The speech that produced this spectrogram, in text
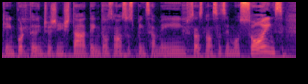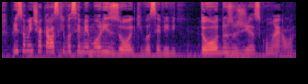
Que é importante a gente estar tá atento aos nossos pensamentos, às nossas emoções, principalmente aquelas que você memorizou e que você vive todos os dias com ela.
